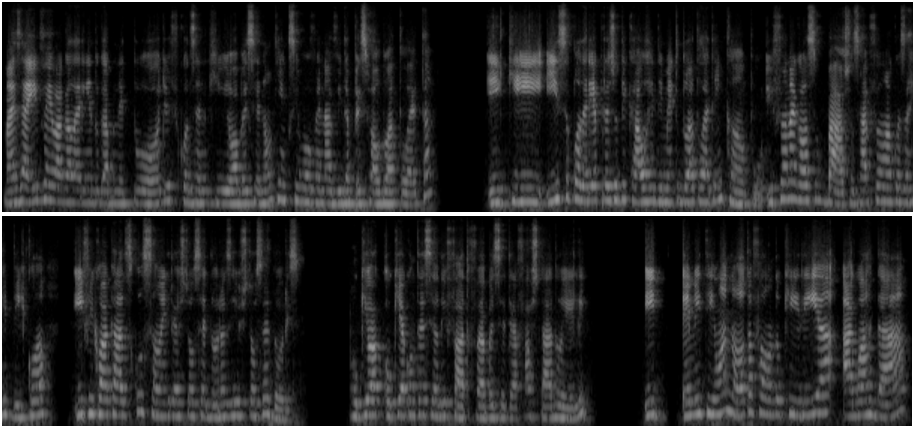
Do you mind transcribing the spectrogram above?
mas aí veio a galerinha do gabinete do ódio e ficou dizendo que o ABC não tinha que se envolver na vida pessoal do atleta e que isso poderia prejudicar o rendimento do atleta em campo. E foi um negócio baixo, sabe? Foi uma coisa ridícula e ficou aquela discussão entre as torcedoras e os torcedores. O que, o que aconteceu de fato foi o ABC ter afastado ele e emitir uma nota falando que iria aguardar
